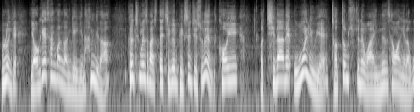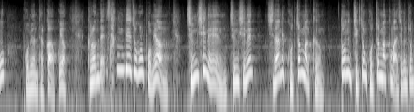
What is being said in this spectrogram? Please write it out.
물론 이제 역의 상관관계이긴 합니다. 그런 측면에서 봤을 때 지금 빅스 지수는 거의 어, 지난해 5월 이후에 저점 수준에 와 있는 상황이라고 보면 될 것 같고요. 그런데 상대적으로 보면 증시는 증시는 지난해 고점만큼 또는 직전 고점만큼 아직은 좀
